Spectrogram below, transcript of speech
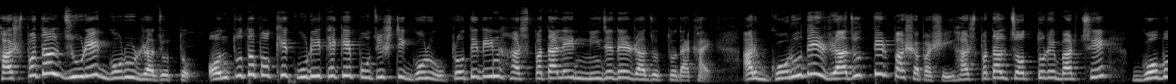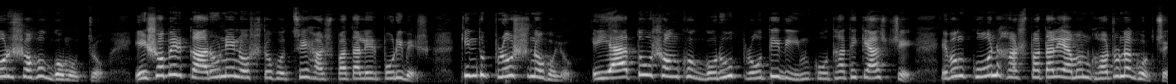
হাসপাতাল জুড়ে গরুর রাজত্ব। অন্তত পক্ষে কুড়ি থেকে পঁচিশটি গরু প্রতিদিন হাসপাতালে নিজেদের রাজত্ব দেখায়। আর গরুদের রাজত্বের পাশাপাশি হাসপাতাল চত্বরে বাড়ছে গোবর সহ গোমূত্র। এসবের কারণে নষ্ট হচ্ছে হাসপাতালের পরিবেশ। কিন্তু প্রশ্ন হলো এই এত সংখ্যক গরু প্রতিদিন কোথা থেকে আসছে এবং কোন হাসপাতালে এমন ঘটনা ঘটছে?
